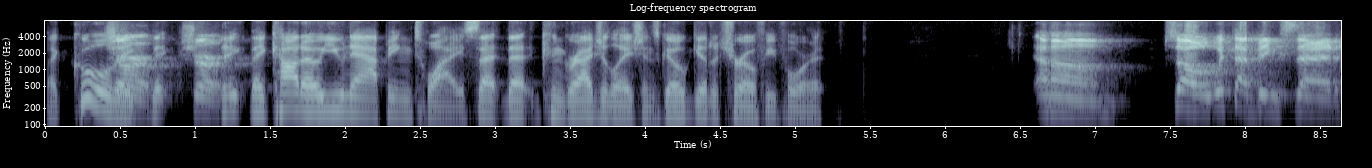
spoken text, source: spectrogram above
like cool, sure, they, they, sure. they they caught OU napping twice. That that congratulations, go get a trophy for it. Um, so with that being said,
